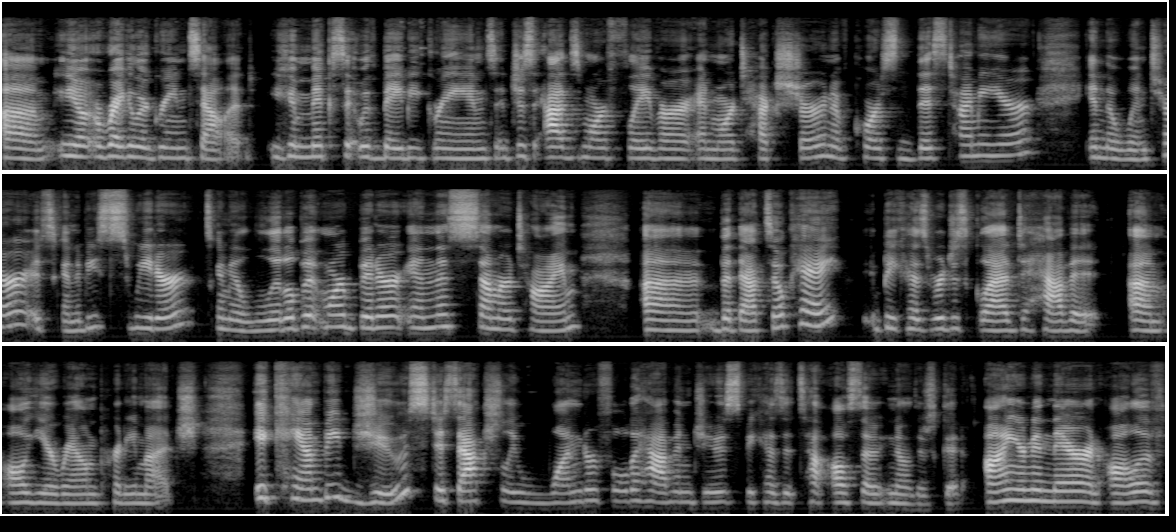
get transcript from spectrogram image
um, you know, a regular green salad. You can mix it with baby greens. It just adds more flavor and more texture. And of course, this time of year in the winter, it's going to be sweeter. It's going to be a little bit more bitter in the summertime, uh, but that's okay because we're just glad to have it um, all year round, pretty much. It can be juiced. It's actually wonderful to have in juice because it's also, you know, there's good iron in there and all of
